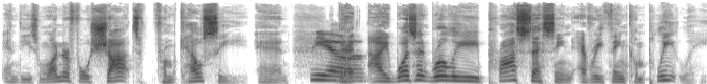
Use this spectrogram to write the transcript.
and these wonderful shots from Kelsey, and Yeah. that I wasn't really processing everything completely.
